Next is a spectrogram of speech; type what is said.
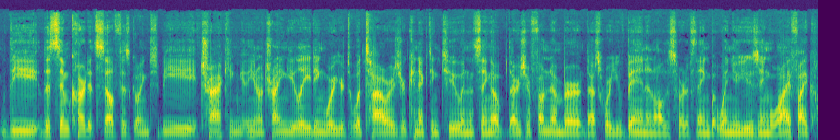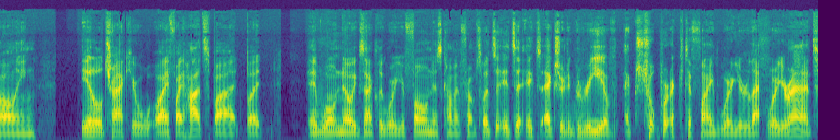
the the SIM card itself is going to be tracking, you know, triangulating where you're what towers you're connecting to, and then saying, oh, there's your phone number, that's where you've been, and all this sort of thing. But when you're using Wi-Fi calling, it'll track your Wi-Fi hotspot, but it won't know exactly where your phone is coming from. So it's it's an it's extra degree of extra work to find where you're la- where you're at.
